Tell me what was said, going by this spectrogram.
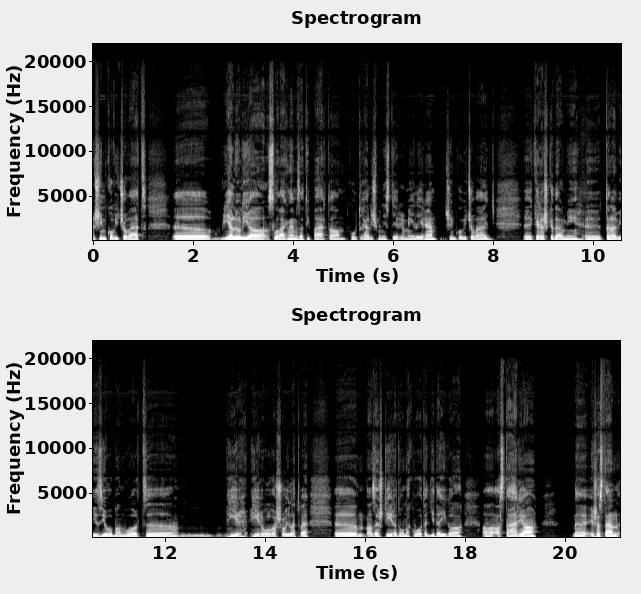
Simkovicsovát jelöli a szlovák nemzeti párt a kulturális minisztérium élére. Simkovicsová egy kereskedelmi televízióban volt hír, hírolvasó, illetve az esti híradónak volt egy ideig a, a, a sztárja, és aztán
